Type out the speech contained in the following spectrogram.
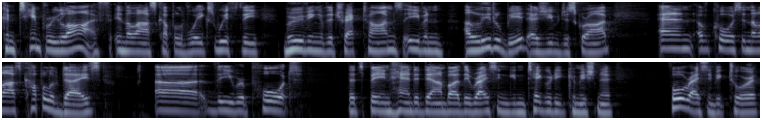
contemporary life in the last couple of weeks with the moving of the track times, even a little bit, as you've described. And of course, in the last couple of days, uh, the report that's been handed down by the Racing Integrity Commissioner for Racing Victoria,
